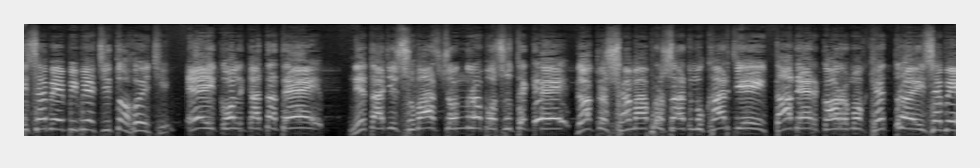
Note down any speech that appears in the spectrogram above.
হিসেবে বিবেচিত হয়েছে। এই কলকাতাতে নেতাজি সুভাষ চন্দ্র বসু থেকে ডক্টর শ্যামা প্রসাদ মুখার্জি তাদের কর্মক্ষেত্র হিসেবে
